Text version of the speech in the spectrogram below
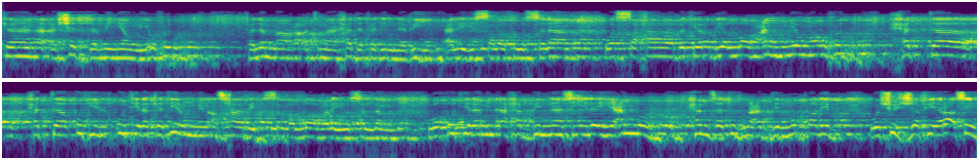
كان أشد من يوم أحد؟ فلما رأت ما حدث للنبي عليه الصلاة والسلام والصحابة رضي الله عنهم يوم أحد حتى حتى قتل, قتل كثير من أصحابه صلى الله عليه وسلم وقتل من أحب الناس إليه عمه حمزة بن عبد المطلب وشج في رأسه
